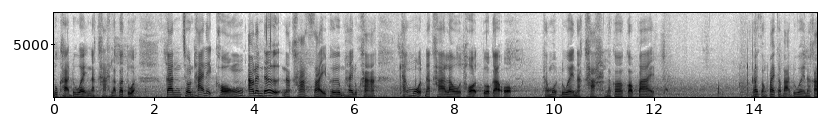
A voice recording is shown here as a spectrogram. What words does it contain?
ลูกค้าด้วยนะคะ แล้วก็ตัว กันชนท้ายเหล็กของ Outlander นะคะ ใส่เพิ่มให้ลูกค้าทั้งหมดนะคะ เราถอดตัวกาวออกทั้งหมดด้วยนะคะ แล้วก็กรอบป้ายไฟสองป้ายกระบะด้วยนะคะ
